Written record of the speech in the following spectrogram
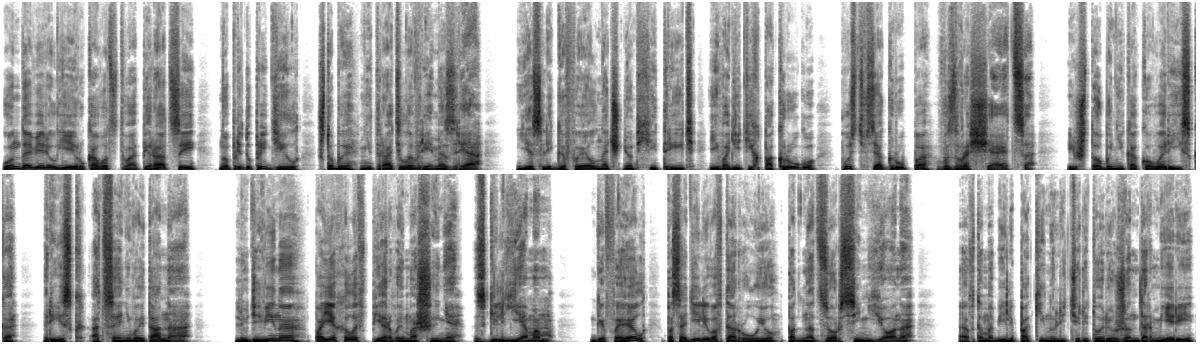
Он доверил ей руководство операцией, но предупредил, чтобы не тратила время зря. Если ГФЛ начнет хитрить и водить их по кругу, пусть вся группа возвращается. И чтобы никакого риска. Риск оценивает она — Людивина поехала в первой машине с Гильемом. ГФЛ посадили во вторую под надзор Синьона. Автомобили покинули территорию жандармерии,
